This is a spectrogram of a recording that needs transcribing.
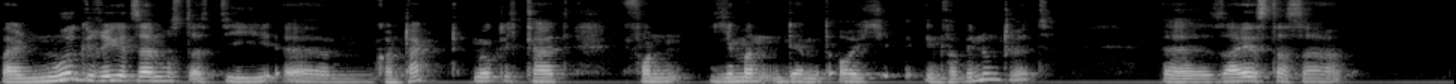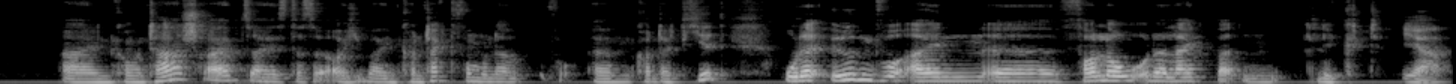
weil nur geregelt sein muss, dass die ähm, Kontaktmöglichkeit von jemandem, der mit euch in Verbindung tritt, äh, sei es, dass er einen Kommentar schreibt, sei es, dass er euch über ein Kontaktformular ähm, kontaktiert oder irgendwo einen äh, Follow- oder Like-Button klickt. ja.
